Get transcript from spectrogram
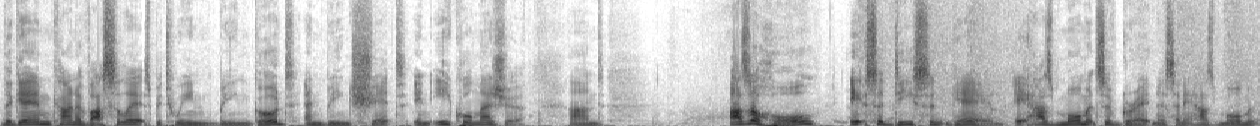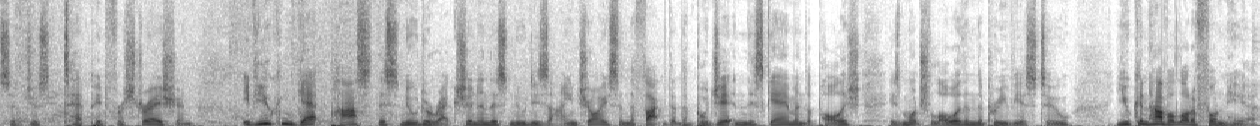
The game kind of vacillates between being good and being shit in equal measure, and as a whole, it's a decent game. It has moments of greatness and it has moments of just tepid frustration. If you can get past this new direction and this new design choice and the fact that the budget in this game and the polish is much lower than the previous two, you can have a lot of fun here.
